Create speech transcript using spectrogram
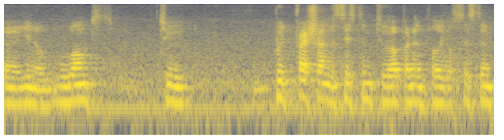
uh, you know, who want to put pressure on the system to open the political system,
